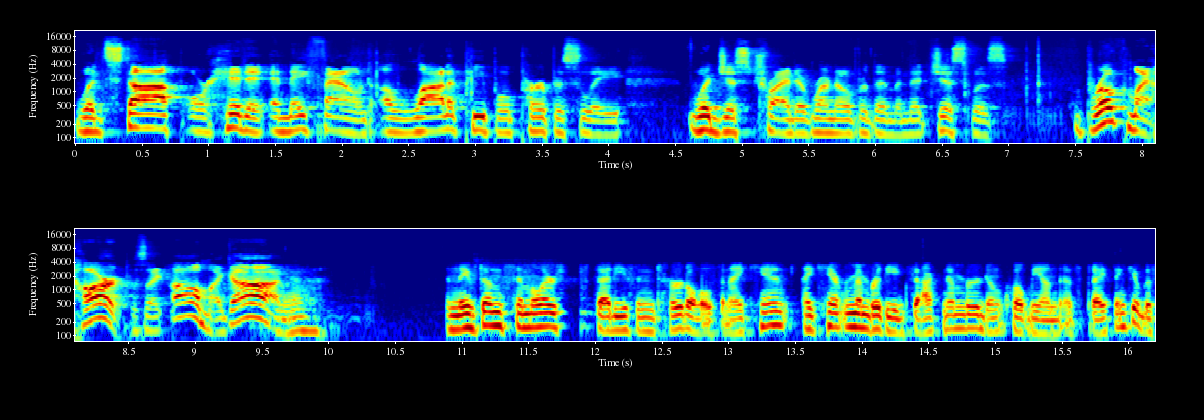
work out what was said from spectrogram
would stop or hit it, and they found a lot of people purposely would just try to run over them, and it just was broke my heart. It was like, oh my God. Yeah. And they've done similar studies in turtles, and I can't I can't remember the exact number. Don't quote me on this, but I think it was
